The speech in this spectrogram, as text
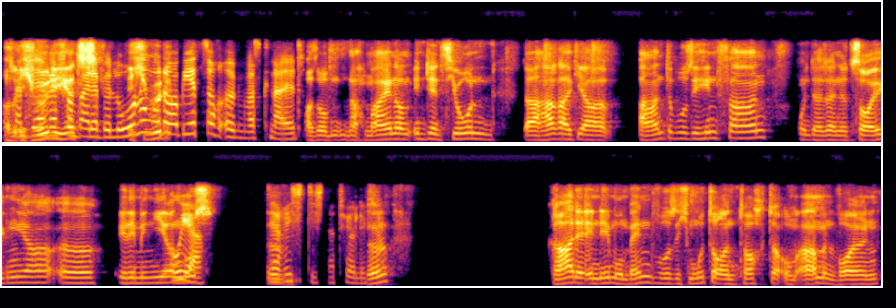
Also Dann ich würde wir jetzt schon bei der Belohnung würde, oder ob jetzt noch irgendwas knallt. Also nach meiner Intention, da Harald ja ahnte, wo sie hinfahren und er seine Zeugen ja äh, eliminieren oh, ja. muss. Ja, ähm, richtig, natürlich. Ne? Gerade in dem Moment, wo sich Mutter und Tochter umarmen wollen,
